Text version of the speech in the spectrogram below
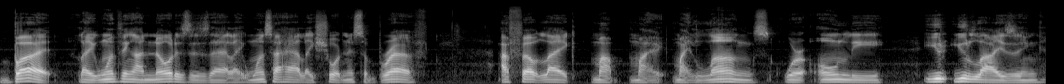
But like one thing I noticed is that like once I had like shortness of breath, I felt like my my my lungs were only u- utilizing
